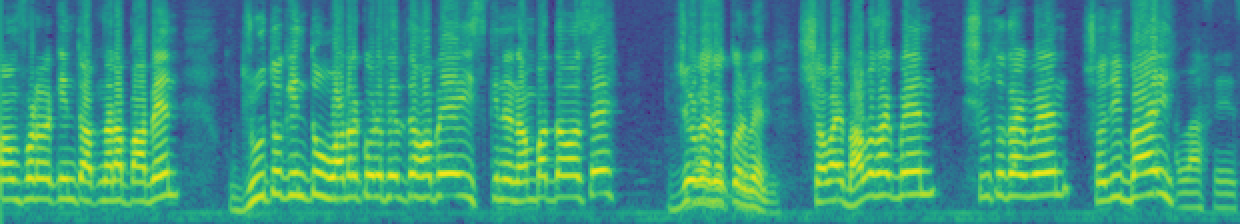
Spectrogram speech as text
কমফোর্টার কিন্তু আপনারা পাবেন। দ্রুত কিন্তু অর্ডার করে ফেলতে হবে। স্ক্রিনে নাম্বার দেওয়া আছে। যোগাযোগ করবেন। সবাই ভালো থাকবেন সুস্থ থাকবেন। সজীব ভাই। আল্লাহ হাফেজ।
